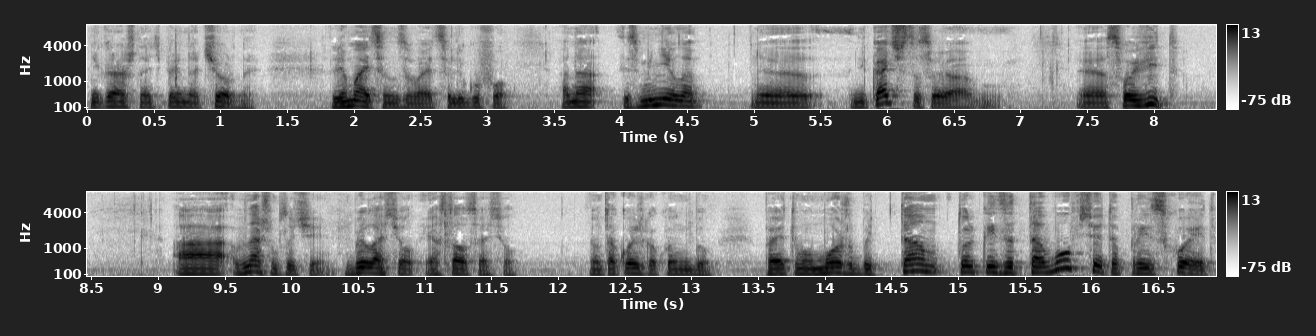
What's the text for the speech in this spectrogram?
не крашеная, а теперь она черная. Лемайца называется, лягуфо. Она изменила э, не качество свое, а э, свой вид. А в нашем случае был осел и остался осел. Он такой же, какой он был. Поэтому, может быть, там только из-за того все это происходит,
